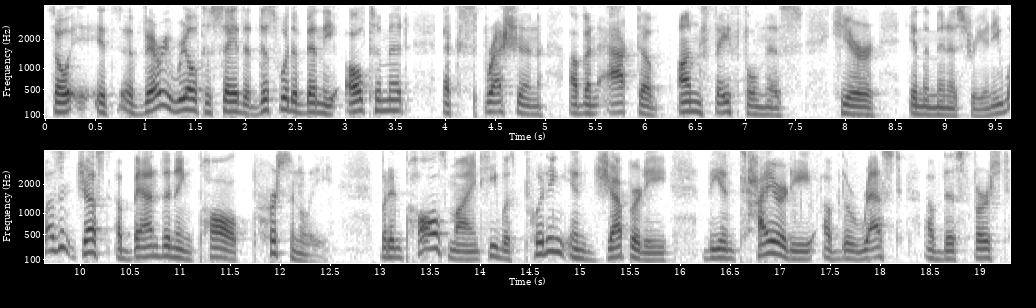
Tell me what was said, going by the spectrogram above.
So it's very real to say that this would have been the ultimate expression of an act of unfaithfulness here in the ministry. And he wasn't just abandoning Paul personally, but in Paul's mind, he was putting in jeopardy the entirety of the rest of this first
